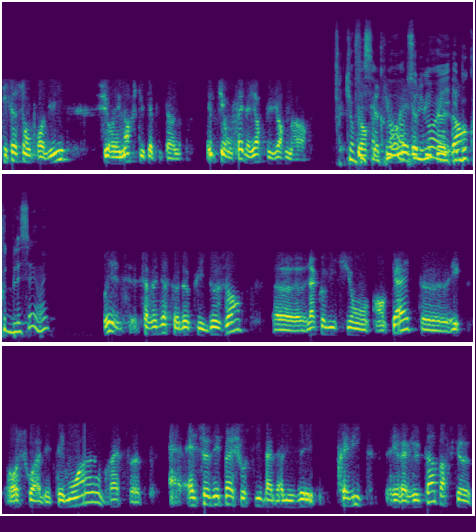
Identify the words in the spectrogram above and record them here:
qui se sont produits sur les marches du Capitole et qui ont fait d'ailleurs plusieurs morts. Qui ont fait cinq morts, absolument, et, beaucoup de blessés, oui. Oui, ça veut dire que depuis deux ans, euh, la commission enquête euh, et reçoit des témoins. Bref, euh, elle se dépêche aussi d'analyser très vite les résultats parce que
